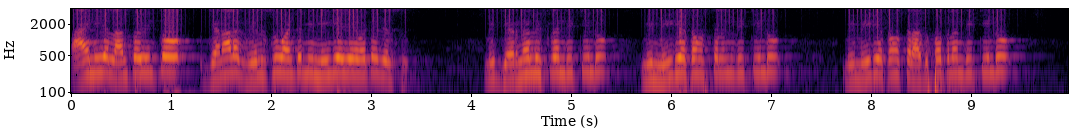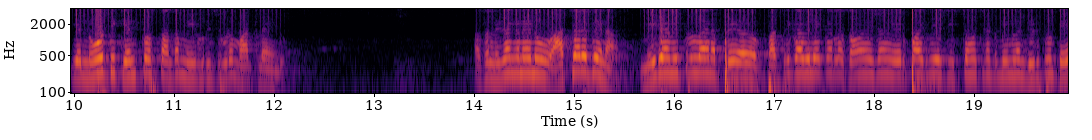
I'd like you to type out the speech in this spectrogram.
ఆయన ఇలా అంతో ఇంతో జనాలకు తెలుసు అంటే మీ మీడియా చేయబట్టే తెలుసు. మీ జర్నలిస్టులను తిట్టిండు మీ మీడియా సంస్థలను తిట్టిండు మీ మీడియా సంస్థల అధిపతులను తిట్టిండు. ఇక నోటికి ఎంత వస్తే మీ గురించి కూడా మాట్లాడిండు. అసలు నిజంగా నేను ఆశ్చర్యపోయినా. మీడియా మిత్రులు ఆయన పత్రికా విలేకరుల సమావేశం ఏర్పాటు చేసి ఇష్టం వచ్చినట్టు మిమ్మల్ని తిడుతుంటే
